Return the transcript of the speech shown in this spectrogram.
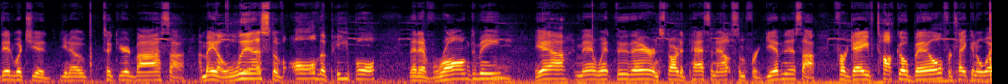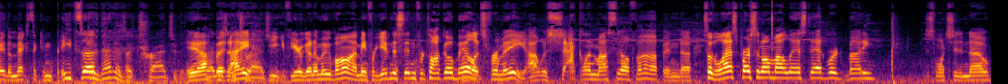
did what you you know took your advice. I, I made a list of all the people that have wronged me. Mm. Yeah, man, went through there and started passing out some forgiveness. I forgave Taco Bell for taking away the Mexican pizza. Dude, that is a tragedy. Yeah, That but is a hey, tragedy. if you're gonna move on, I mean, forgiveness isn't for Taco Bell; it's for me. I was shackling myself up, and uh, so the last person on my list, Edward, buddy, just want you to know,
